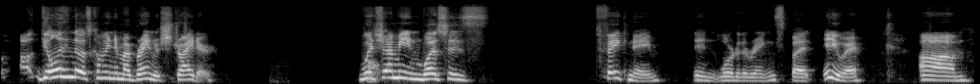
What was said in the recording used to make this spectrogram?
uh, the only thing that was coming to my brain was Strider, which I mean was his fake name in Lord of the Rings. But anyway, um,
